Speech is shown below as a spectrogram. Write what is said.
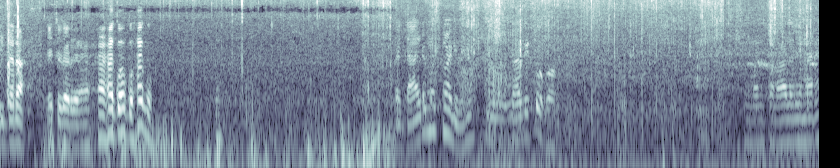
ಈ ಥರ ಹೆಚ್ಚು ಥರ ಹಾಕು ಹಾಕು ಹಾಕು. ಜಾಲರಿ ಮಸ್ತ್ ಮಾಡಿದೆ. ಗಾಡಿ ಇಟ್ಟು ನಾಳೆ ಮಾರೆ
